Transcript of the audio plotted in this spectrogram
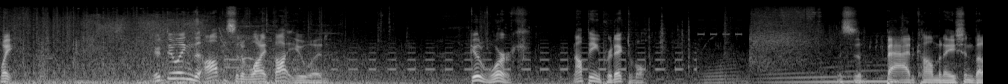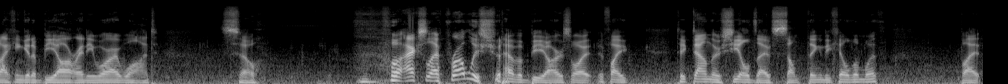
Wait. You're doing the opposite of what I thought you would. Good work. Not being predictable. This is a bad combination, but I can get a BR anywhere I want. So... well, actually, I probably should have a BR, so I, if I take down their shields, I have something to kill them with. But...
